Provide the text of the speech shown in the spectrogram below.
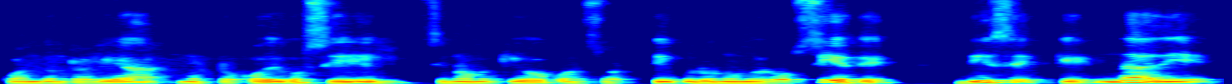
cuando en realidad nuestro Código Civil, si no me equivoco, en su artículo número 7, dice que nadie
